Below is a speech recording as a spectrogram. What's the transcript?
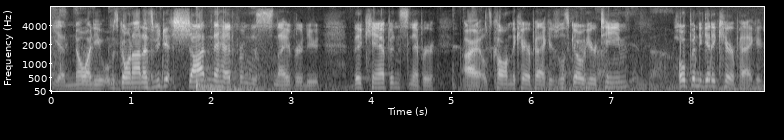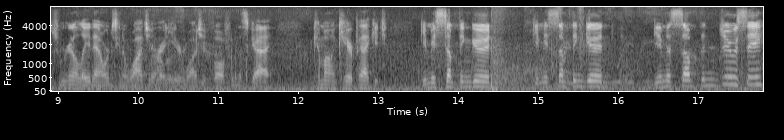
He had no idea what was going on as we get shot in the head from this sniper, dude. The camping snipper. Alright, let's call him the care package. Let's go here, team. Hoping to get a care package. We're going to lay down. We're just going to watch it right here. Watch it fall from the sky. Come on, care package. Give me something good. Give me something good. Give me something juicy.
